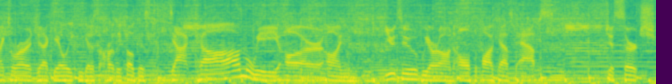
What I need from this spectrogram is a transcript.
Mike Terrara, Jack Gill. You can get us at hardlyfocused.com. We are on YouTube. We are on all the podcast apps. Just search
